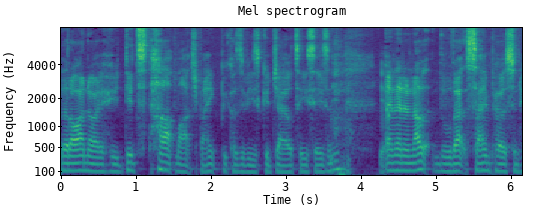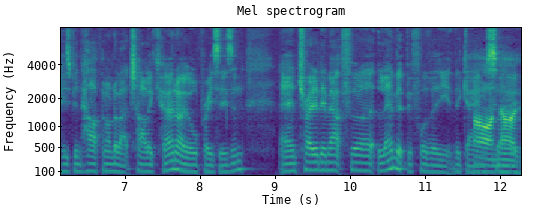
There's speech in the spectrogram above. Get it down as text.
that I know who did start Marchbank because of his good JLT season. Yeah. And then another, well, that same person who's been harping on about Charlie Curnow all preseason, and traded him out for Lambert before the, the game. Oh so no!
